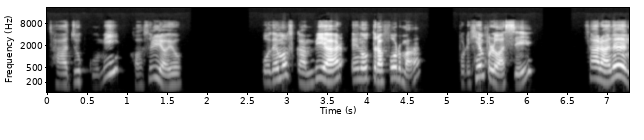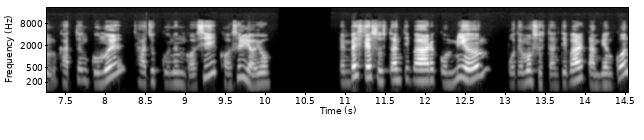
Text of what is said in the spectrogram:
자주 꿈이 거슬려요. Podemos cambiar en otra forma. Por ejemplo, así. 사라는 같은 꿈을 자주 꾸는 것이 거슬려요. En vez de sustantivar con mium, podemos sustantivar también con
